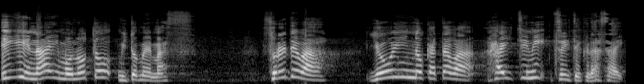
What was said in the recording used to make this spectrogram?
異議ないものと認めます。それでは、要員の方は配置についてください。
